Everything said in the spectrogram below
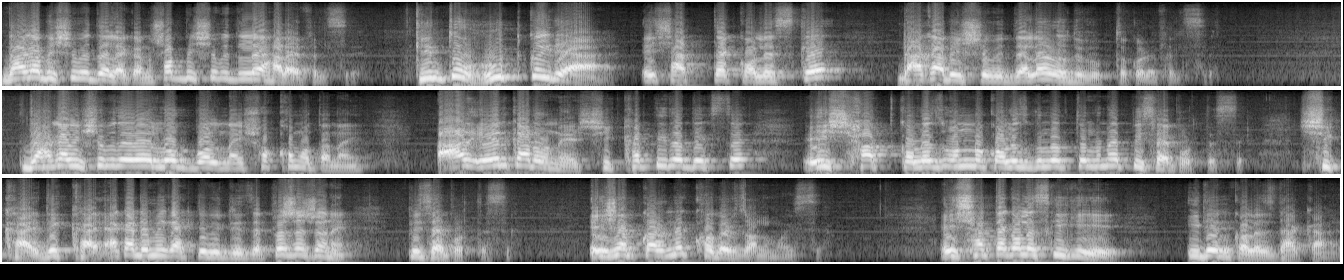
ঢাকা বিশ্ববিদ্যালয় কেন? সব বিশ্ববিদ্যালয় হারায় ফেলছে। কিন্তু হুট কইরা এই সাতটা কলেজকে ঢাকা বিশ্ববিদ্যালয়ের অধিভুক্ত করে ফেলছে। ঢাকা বিশ্ববিদ্যালয়ের লোক বল নাই, সক্ষমতা নাই। আর এর কারণে শিক্ষার্থীরা দেখছে এই সাত কলেজ অন্য কলেজগুলোর তুলনায় পিছায় পড়তেছে। শিক্ষায়, দীক্ষায় একাডেমিক অ্যাক্টিভিটিজে প্রশাসনে পিছায় পড়তেছে। এইসব কারণে ক্ষোভের জন্ম হয়েছে। এই সাতটা কলেজ কি কি? ইডেন কলেজ ঢাকার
